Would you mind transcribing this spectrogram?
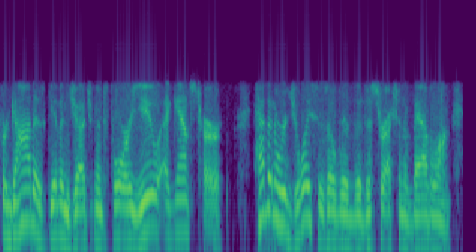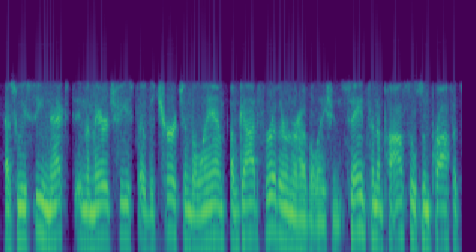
for God has given judgment for you against her. Heaven rejoices over the destruction of Babylon, as we see next in the marriage feast of the church and the Lamb of God further in Revelation. Saints and apostles and prophets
